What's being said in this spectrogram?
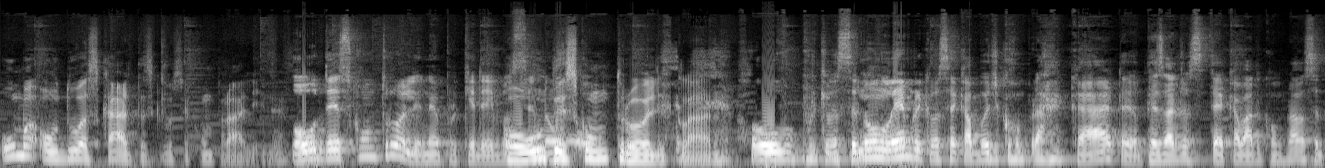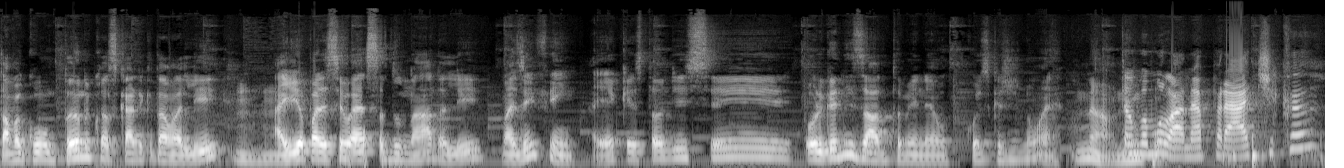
uma ou duas cartas que você comprar ali, né? Ou descontrole, né? Porque daí você ou não... descontrole, claro. ou porque você não lembra que você acabou de comprar a carta, apesar de você ter acabado de comprar, você tava contando com as cartas que estavam ali, uhum. aí apareceu essa do nada ali, mas enfim, aí é questão de ser organizado também, né? Coisa que a gente não é. Não. Então vamos lá, na prática,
